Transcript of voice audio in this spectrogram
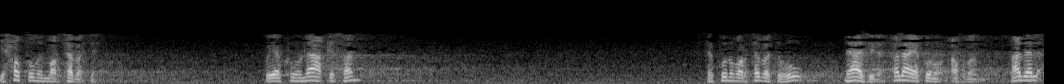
يحط من مرتبته ويكون ناقصا تكون مرتبته نازلة فلا يكون أفضل. هذا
